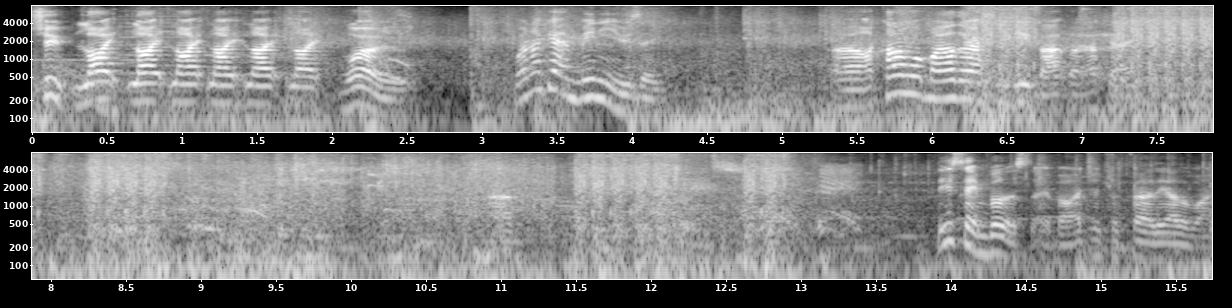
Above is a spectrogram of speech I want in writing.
Shoot! Light, light, light, light, light, light. Whoa. When I get a mini using? Uh, I kind of want my other SMG back, but okay. Um, these same bullets though, but I just prefer the other one.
